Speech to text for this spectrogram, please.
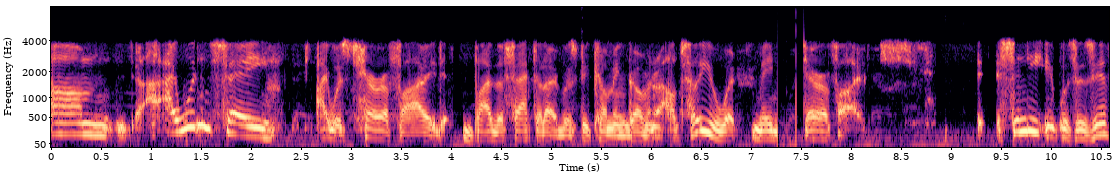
Um, I wouldn't say I was terrified by the fact that I was becoming governor. I'll tell you what made me terrified Cindy, it was as if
